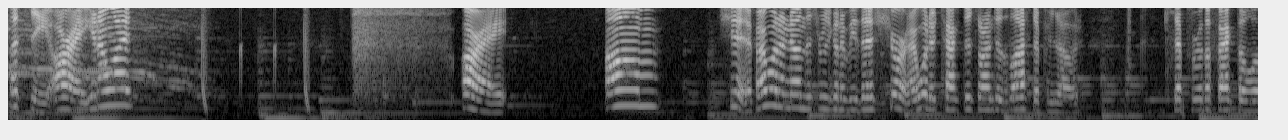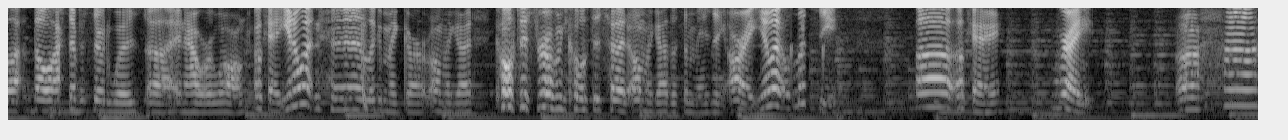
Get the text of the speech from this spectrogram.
Let's see. All right, you know what? All right. Um, shit. If I would have known this was gonna be this short, I would have tacked this on to the last episode except for the fact that the last episode was uh, an hour long. Okay, you know what? Look at my garb. Oh my god. Cultist robe and cultist hood. Oh my god, that's amazing. Alright, you know what? Let's see. Uh, okay. Right. Uh-huh.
